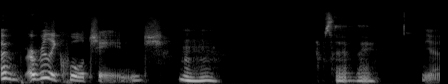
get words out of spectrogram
a, a really cool change Mhm. Absolutely. yeah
